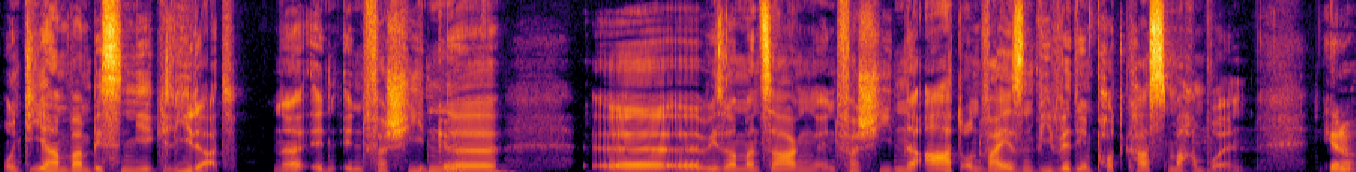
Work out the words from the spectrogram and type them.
und die haben wir ein bisschen gegliedert. Ne, in, in verschiedene, genau. äh, wie soll man sagen, in verschiedene Art und Weisen, wie wir den Podcast machen wollen. Genau.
